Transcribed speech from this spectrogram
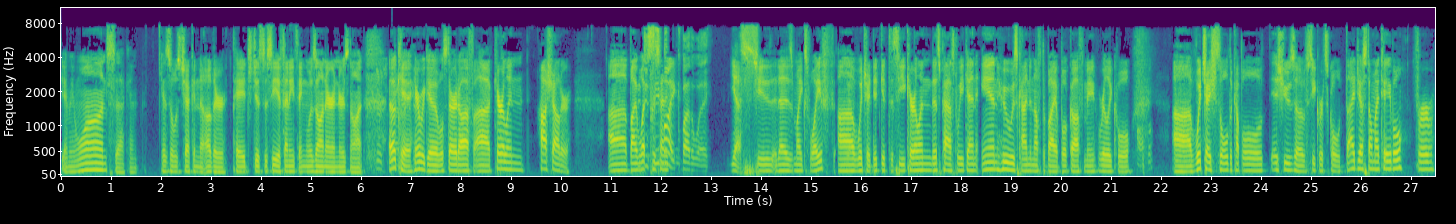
Give me one second. Cause I was checking the other page just to see if anything was on there and there's not. Okay, here we go. We'll start off. Uh, Carolyn Hoshouter. Uh, by Did what percentage? Mike, by the way? Yes, she that is Mike's wife, uh, which I did get to see Carolyn this past weekend, and who was kind enough to buy a book off me. Really cool. Uh, which I sold a couple issues of Secret Skull Digest on my table for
